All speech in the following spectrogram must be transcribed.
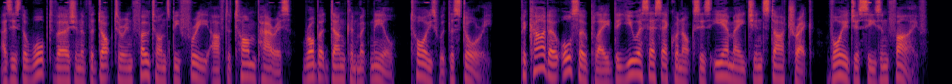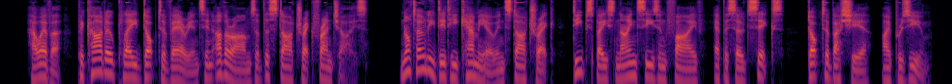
as is the warped version of the Doctor in Photons Be Free after Tom Paris, Robert Duncan McNeill, toys with the story. Picardo also played the USS Equinox's EMH in Star Trek, Voyager Season 5. However, Picardo played Doctor variants in other arms of the Star Trek franchise. Not only did he cameo in Star Trek, Deep Space Nine Season 5, Episode 6, Dr. Bashir, I presume,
